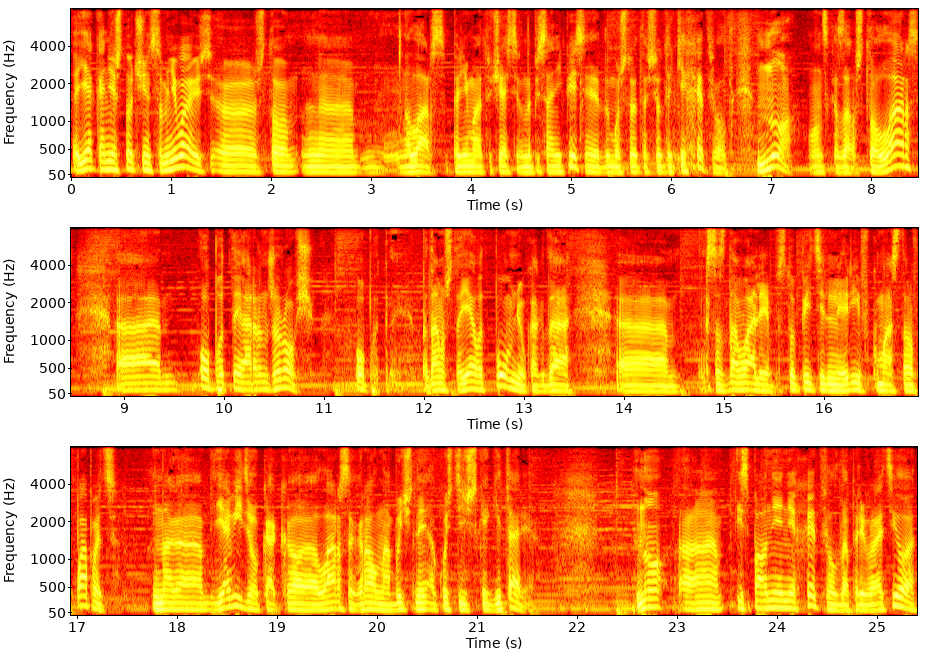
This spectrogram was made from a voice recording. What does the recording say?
я, конечно, очень сомневаюсь, э, что э, Ларс принимает участие в написании песни. Я думаю, что это все-таки Хэтфилд. Но он сказал, что Ларс э, опытный аранжировщик. Опытный. Потому что я вот помню, когда э, создавали вступительный риф к Master of Puppets, на- я видел, как э, Ларс играл на обычной акустической гитаре. Но э, исполнение Хэтфилда превратило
